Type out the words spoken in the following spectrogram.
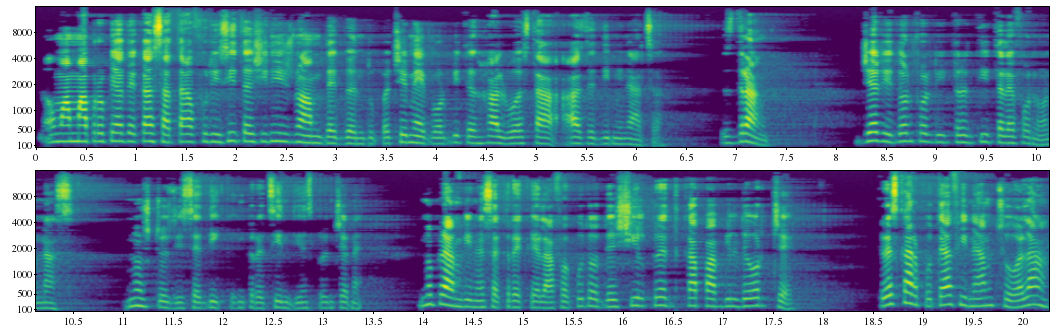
Nu m-am apropiat de casa ta furisită și nici nu am de gând după ce mi-ai vorbit în halul ăsta azi de dimineață. Zdrang. Jerry Donford îi trânti telefonul în nas. Nu știu, zise Dick încrățind din sprâncene. Nu prea îmi vine să cred că el a făcut-o, deși îl cred capabil de orice. Crezi că ar putea fi neamțul ăla?"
